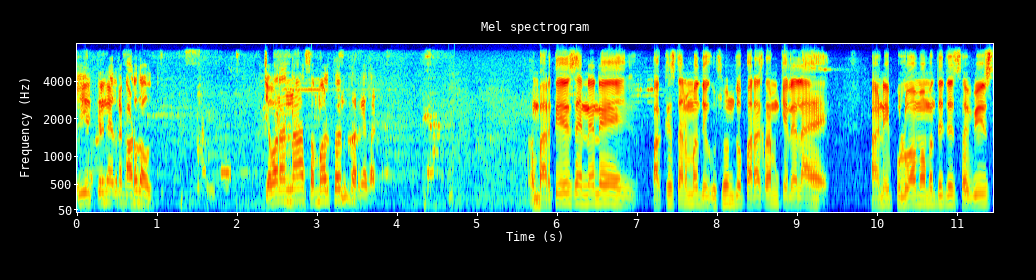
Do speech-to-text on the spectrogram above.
ही तिरंगा यात्रा काढत आहोत. जवानांना समर्थन करण्यासाठी. भारतीय सैन्याने पाकिस्तानमध्ये घुसून जो पराक्रम केलेला आहे आणि पुलवामामध्ये जे सव्वीस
